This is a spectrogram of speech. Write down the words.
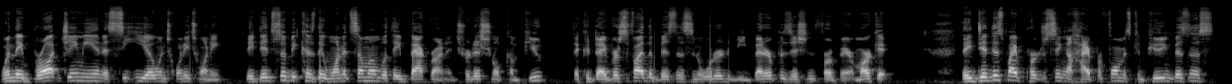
When they brought Jamie in as CEO in 2020, they did so because they wanted someone with a background in traditional compute that could diversify the business in order to be better positioned for a bear market. They did this by purchasing a high performance computing business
